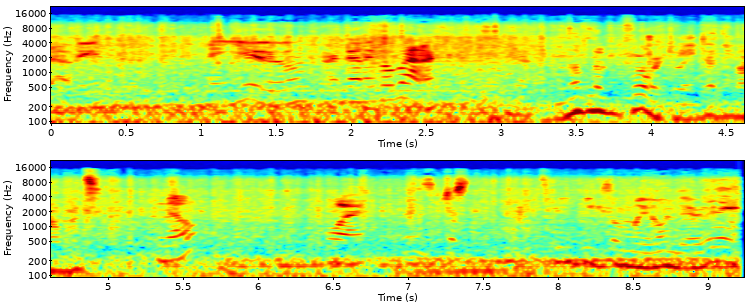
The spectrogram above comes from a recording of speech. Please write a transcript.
Saudi, and you are gonna go back. I'm not looking forward to it at the moment. No? Why? It's just three weeks on my own there. eh?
